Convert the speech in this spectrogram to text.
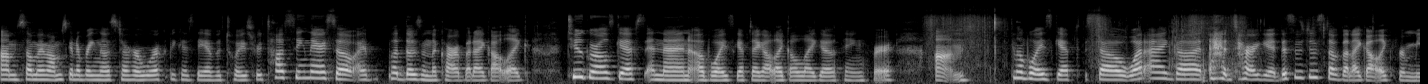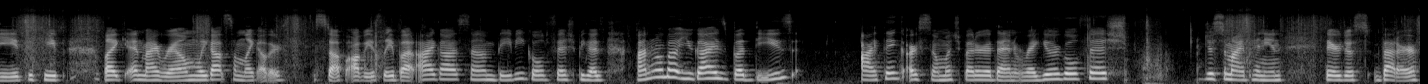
Um, so my mom's gonna bring those to her work because they have a Toys for Tots thing there, so I put those in the car, but I got like two girls gifts and then a boys gift. I got like a Lego thing for um, my boy's gift. So what I got at Target, this is just stuff that I got like for me to keep like in my room. We got some like other stuff obviously, but I got some baby goldfish because I don't know about you guys, but these I think are so much better than regular goldfish. Just in my opinion, they're just better.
